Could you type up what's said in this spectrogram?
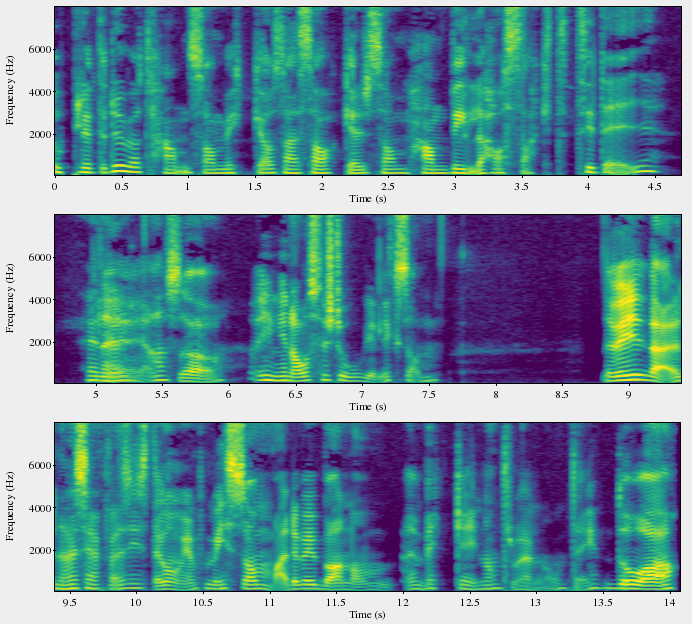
upplevde du att han sa mycket av så här saker som han ville ha sagt till dig? Eller? Nej, alltså ingen av oss förstod ju liksom. Det var ju där när vi träffades sista gången på midsommar. Det var ju bara någon, en vecka innan tror jag eller någonting. Då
